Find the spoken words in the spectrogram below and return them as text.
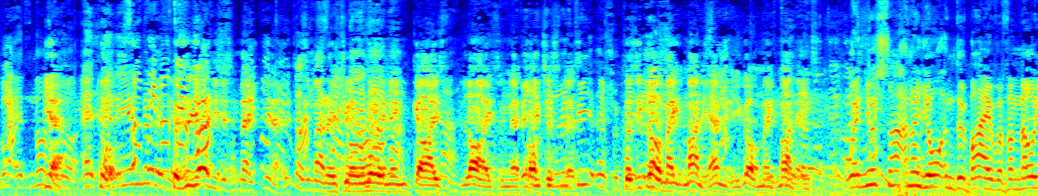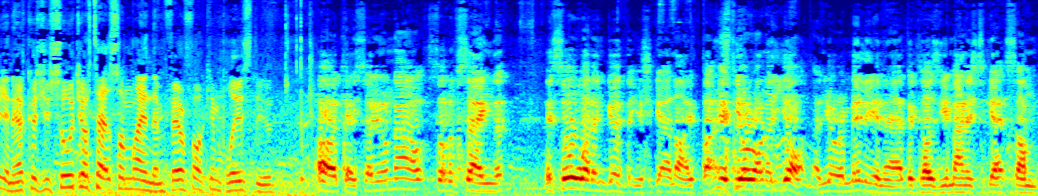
But no, Yeah, no, no. At, cool. at the end of the day, Because you only just make, you know, it doesn't matter if you're ruining guys' lives and their But consciousness. Because repeat you've got to make money, haven't you? You've got to make money. when you're sat on a yacht in Dubai with a millionaire because you sold your tits online, then fair fucking plays to you. Oh, okay, so you're now sort of saying that it's all well and good that you should get a life, but if you're on a yacht and you're a millionaire because you managed to get some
